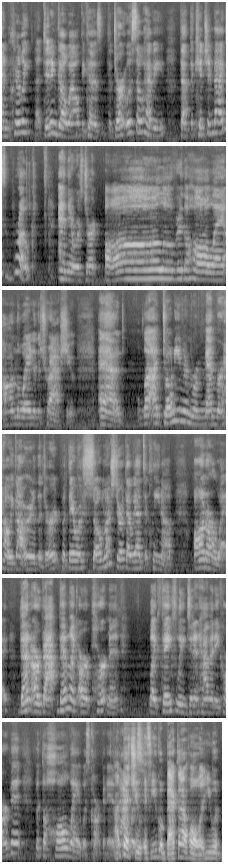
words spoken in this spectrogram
And clearly that didn't go well because the dirt was so heavy that the kitchen bags broke and there was dirt all over the hallway on the way to the trash chute. And I don't even remember how we got rid of the dirt, but there was so much dirt that we had to clean up on our way. Then our va- then like our apartment, like thankfully didn't have any carpet, but the hallway was carpeted. I bet was- you if you go back to that hallway, you would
